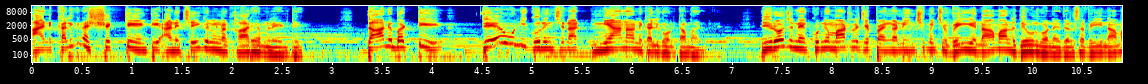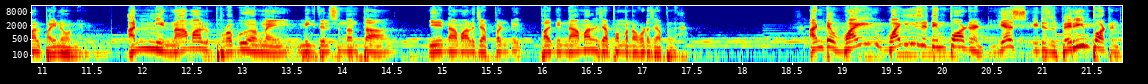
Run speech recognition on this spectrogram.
ఆయన కలిగిన శక్తి ఏంటి? ఆయన చేయగలిగిన కార్యములు ఏంటి? దాన్ని బట్టి దేవుని గురించిన జ్ఞానాన్ని కలిగి ఉంటామండి. ఈరోజు నేను కొన్ని మాటలు చెప్పాను కానీ ఇంచుమించు వెయ్యి నామాలు దేవునికి ఉన్నాయి తెలుసా? వెయ్యి నామాలు పైన ఉన్నాయి. అన్ని నామాలు ప్రభు ఉన్నాయి. మీకు తెలిసిందంతా ఏ నామాలు చెప్పండి? పది నామాలు చెప్పమన్నా కూడా చెప్పలే. అంటే why why is it important yes it is very important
